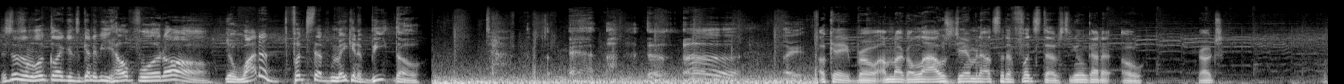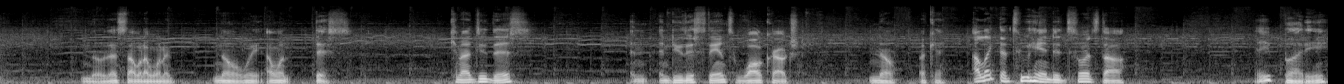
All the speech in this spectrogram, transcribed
This doesn't look like it's gonna be helpful at all. Yo, why the footsteps making a beat though? Like, okay, bro, I'm not gonna lie. I was jamming out to the footsteps. You don't gotta. Oh, crouch. No, that's not what I wanted. No, wait, I want this. Can I do this? And and do this stance while crouched? No. Okay. I like the two-handed sword style. Hey, buddy.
